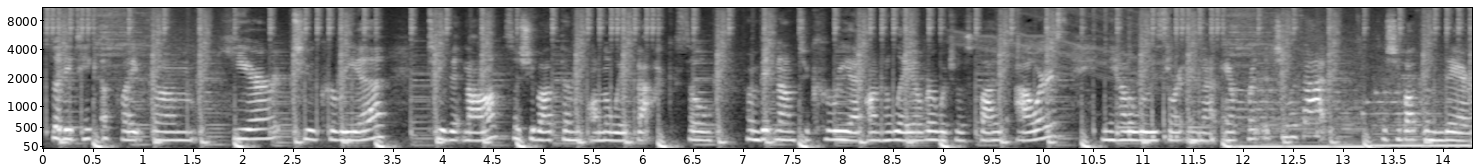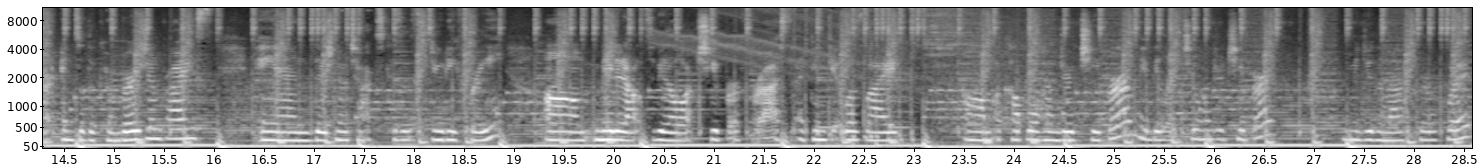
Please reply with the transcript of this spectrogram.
So they take a flight from here to Korea to Vietnam. So she bought them on the way back. So from Vietnam to Korea on her layover, which was five hours. And they have a Louis store in that airport that she was at. So she bought them there. And so the conversion price and there's no tax because it's duty free um, made it out to be a lot cheaper for us. I think it was like um, a couple hundred cheaper, maybe like 200 cheaper. Let me do the math real quick.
